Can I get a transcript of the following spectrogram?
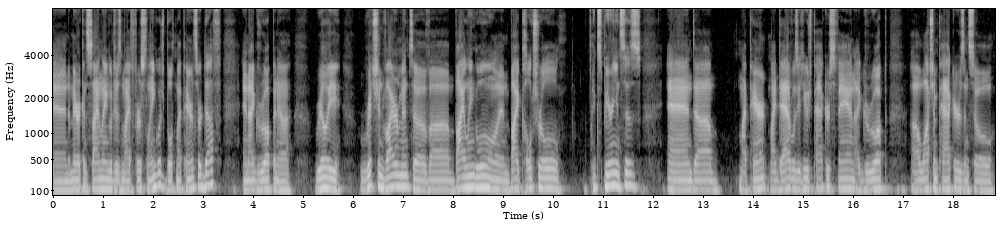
And American Sign Language is my first language. Both my parents are deaf, and I grew up in a really rich environment of uh, bilingual and bicultural experiences and uh, my parent, my dad was a huge Packers fan. I grew up uh, watching Packers, and so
